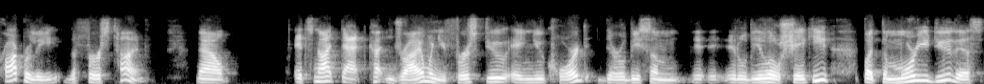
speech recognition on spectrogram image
properly the first time. Now, it's not that cut and dry when you first do a new chord. There will be some, it, will be a little shaky, but the more you do this,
